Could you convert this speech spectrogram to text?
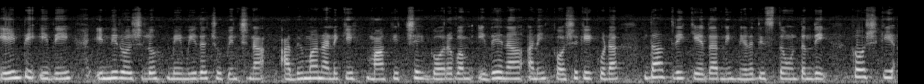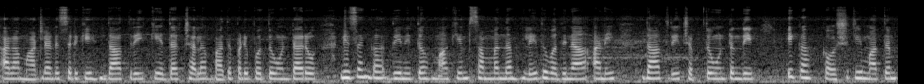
ఏంటి ఇది? ఇన్ని రోజులు మీ మీద చూపించిన అభిమానానికి మాకిచ్చే గౌరవం ఇదేనా? అని కౌశికి కూడా దాత్రి కేదార్ని నిలదీస్తూ ఉంటుంది. కౌశికి అలా మాట్లాడేసరికి దాత్రి కేదార్ చాలా బాధపడిపోతూ ఉంటారు. నిజంగా దీనితో మాకేం సంబంధం లేదు వదినా అని దాత్రి చెప్తూ ఉంటుంది. ఇక కౌశికి మాత్రం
